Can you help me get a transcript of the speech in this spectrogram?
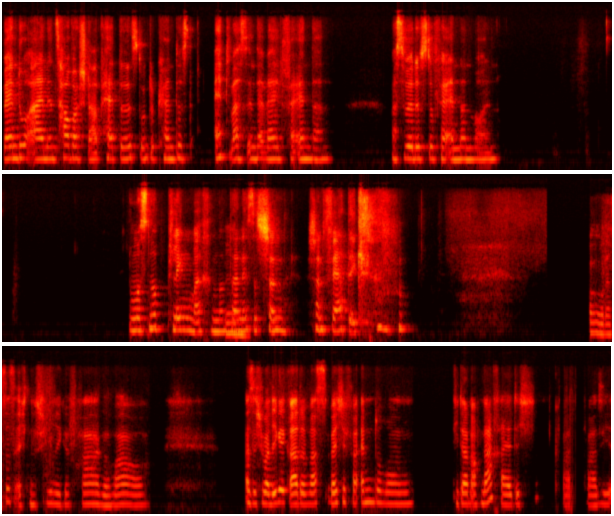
wenn du einen Zauberstab hättest und du könntest etwas in der Welt verändern, was würdest du verändern wollen? Du musst nur Pling machen und mhm. dann ist es schon, schon fertig. Oh, das ist echt eine schwierige Frage. Wow. Also ich überlege gerade, was, welche Veränderungen, die dann auch nachhaltig quasi.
